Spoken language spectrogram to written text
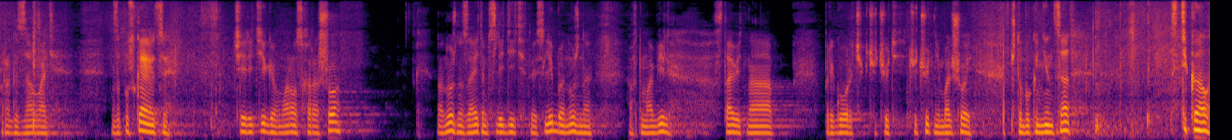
прогазовать. Запускаются черетига в мороз хорошо, но нужно за этим следить. То есть либо нужно автомобиль ставить на пригорочек чуть-чуть, чуть-чуть небольшой, чтобы конденсат стекал.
